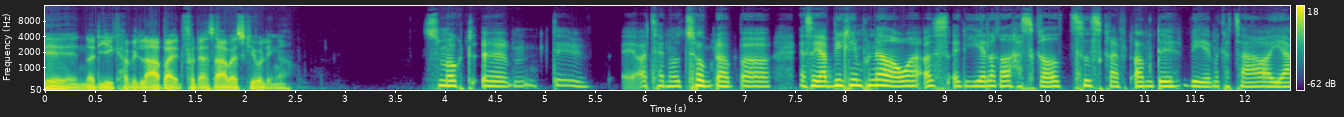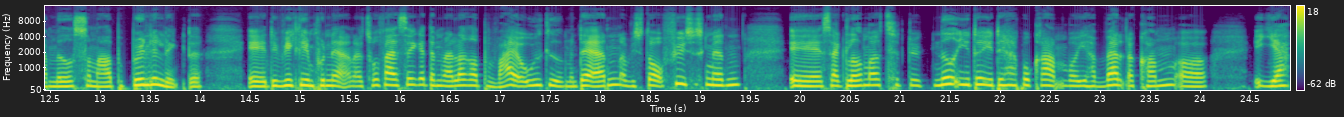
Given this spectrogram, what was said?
øh, når de ikke har ville arbejde for deres arbejdsgiver længere smukt. øh, det at tage noget tungt op. Og, altså, jeg er virkelig imponeret over også, at I allerede har skrevet tidsskrift om det VM i Katar, og jeg er med så meget på bølgelængde. Øh, det er virkelig imponerende. Jeg troede faktisk ikke, at den var allerede på vej og udgivet, men det er den, og vi står fysisk med den. Øh, så jeg glæder mig til at dykke ned i det i det her program, hvor I har valgt at komme og ja,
